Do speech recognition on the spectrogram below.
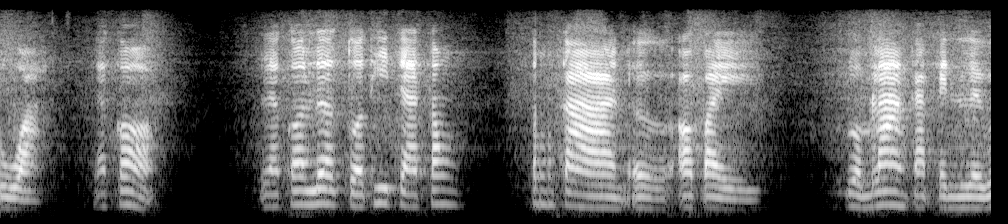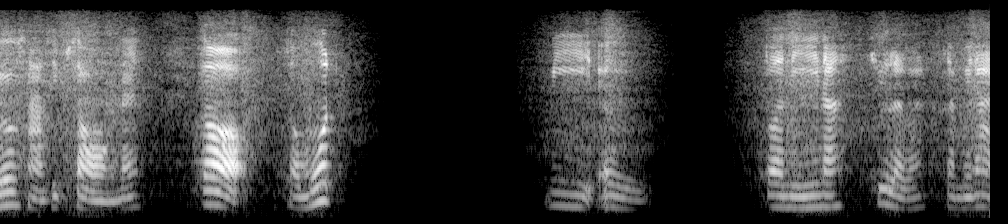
ตัว แล้วก็ แล้วก็เลือกตัวที่จะต้องต้องการ เออเอาไปรวมร่างกันเป็นเลเวล32นะ ก็สมมุติ มีเออตัวนี้นะ ชื่ออะไรวะจำไม่ได้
